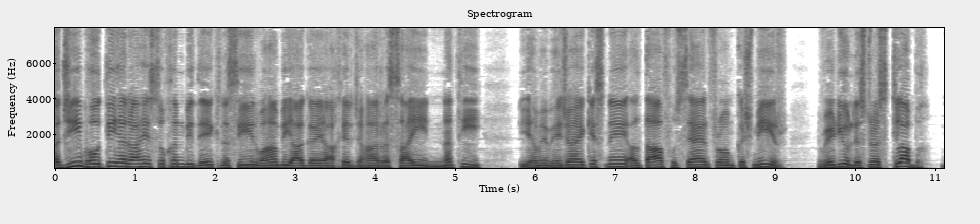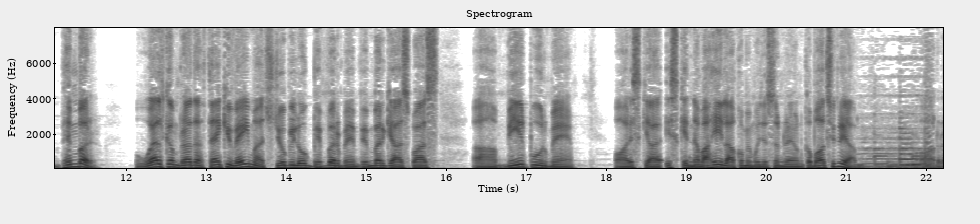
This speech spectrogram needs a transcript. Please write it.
अजीब होती है राह सुखन भी देख नसीर, वहाँ भी आ गए आखिर जहाँ रसाई न थी। ये हमें भेजा है किसने? Altaf Hussain from Kashmir. Radio listeners club Bhimber welcome brother thank you very much जो भी लोग भिम्बर में भिम्बर के आसपास मीरपुर में और इसके इसके नवाही इलाकों में मुझे सुन रहे हैं, उनका बहुत शुक्रिया। और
